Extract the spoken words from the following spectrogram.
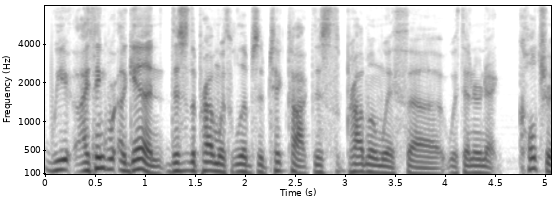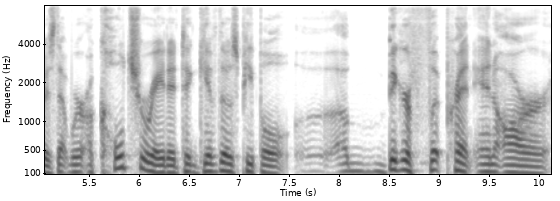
we i think again this is the problem with libs of tiktok. This is the problem with uh, with internet culture is that we're acculturated to give those people a bigger footprint in our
